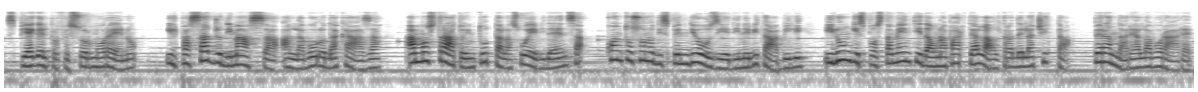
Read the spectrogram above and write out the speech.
spiega il professor Moreno, il passaggio di massa al lavoro da casa ha mostrato in tutta la sua evidenza quanto sono dispendiosi ed inevitabili i lunghi spostamenti da una parte all'altra della città per andare a lavorare.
